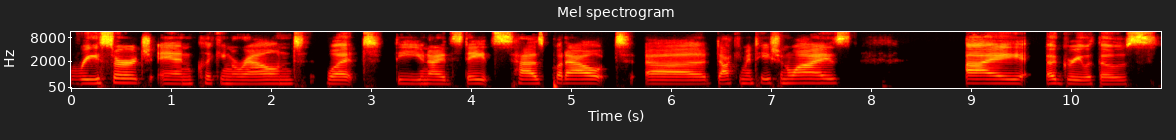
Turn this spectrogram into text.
research and clicking around what the United States has put out uh documentation wise, I agree with those.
